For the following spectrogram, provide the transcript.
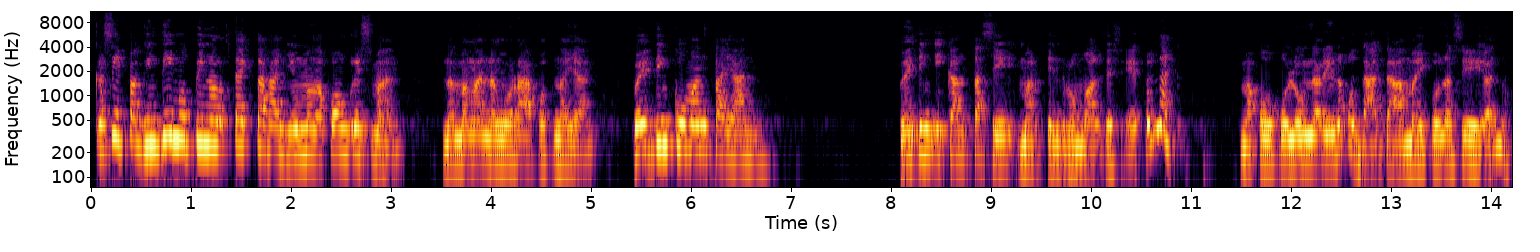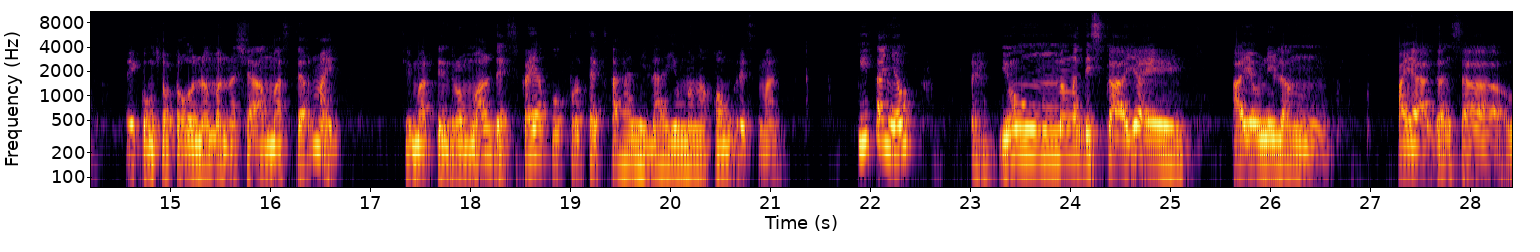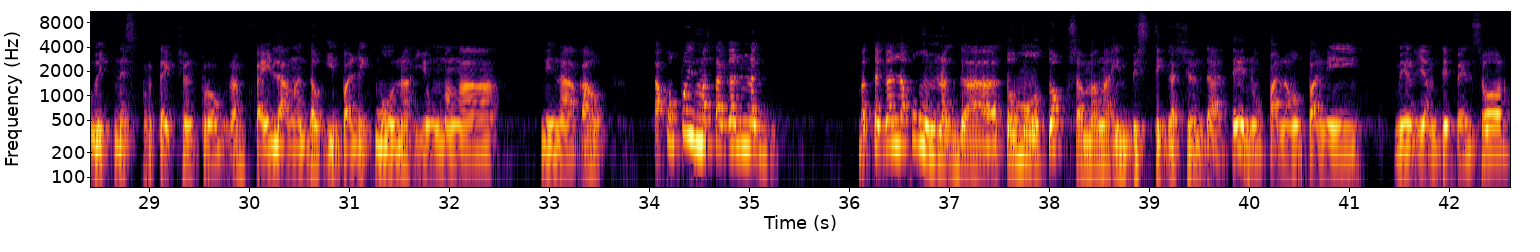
Kasi pag hindi mo pinortektahan yung mga congressman na mga nangurakot na yan, pwedeng kumanta yan. Pwedeng ikanta si Martin Romualdez. Eto na. Makukulong na rin ako. Dadamay ko na si ano. Eh kung totoo naman na siya ang mastermind. Si Martin Romualdez. Kaya po protektahan nila yung mga congressman. Kita nyo? Yung mga diskaya eh ayaw nilang payagan sa witness protection program. Kailangan daw ibalik muna yung mga ninakaw. Ako po'y matagal nag matagal akong nag ah, tumutok sa mga investigasyon dati nung panahon pa ni Miriam Defensor,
